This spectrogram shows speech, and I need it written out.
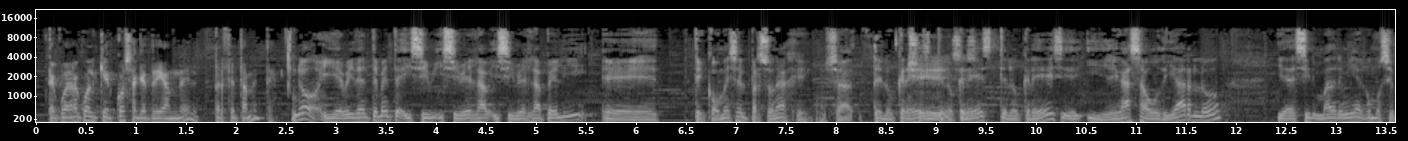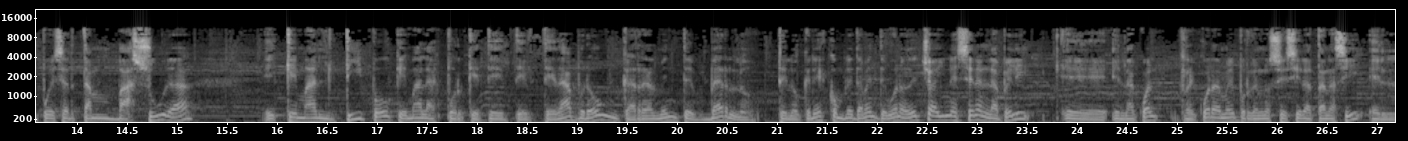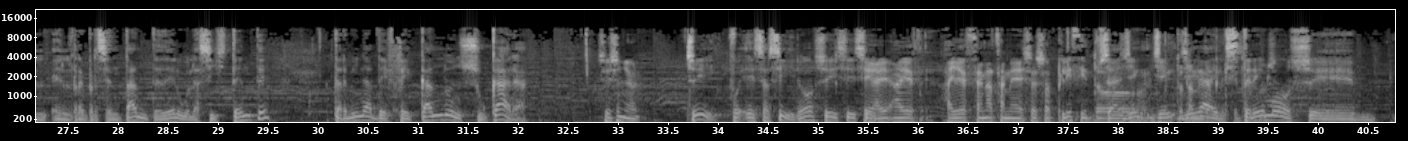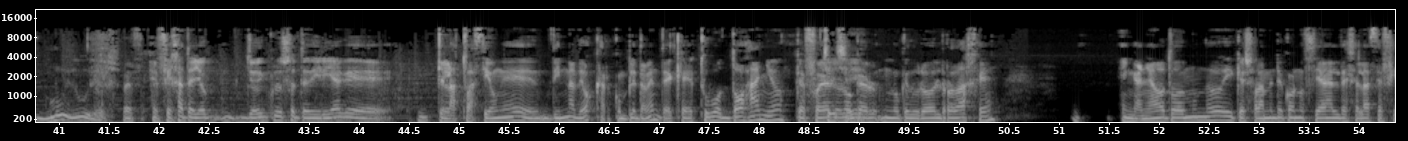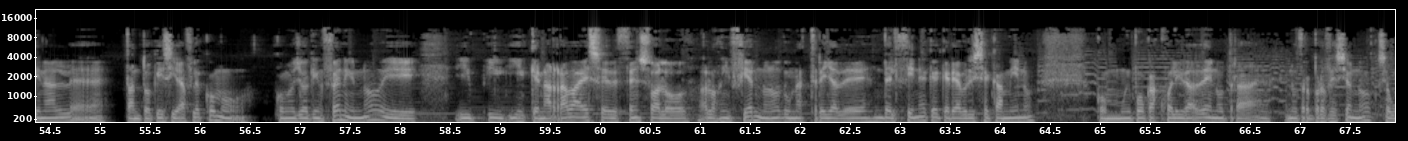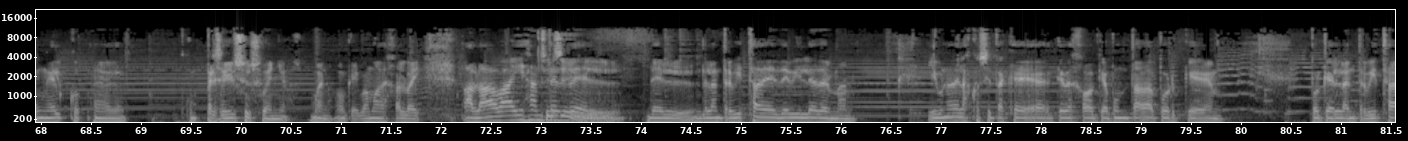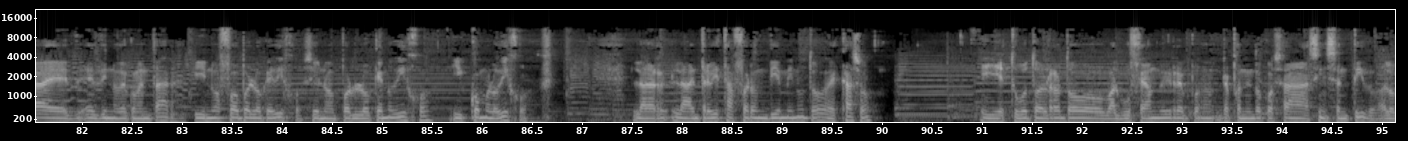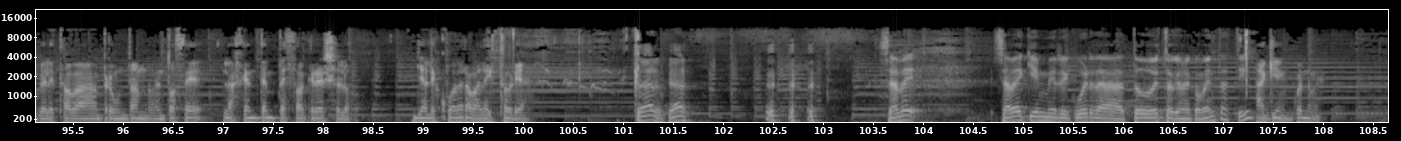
te cuadra cualquier cosa que te digan de él, perfectamente. No, y evidentemente, y si, y si ves la, y si ves la peli, eh, te comes el personaje. O sea, te lo crees, Sí, te lo sí, crees, te lo crees y, y llegas a odiarlo y a decir, madre mía, ¿cómo se puede ser tan basura? Eh, qué mal tipo, qué mala, porque te, te, te da bronca realmente verlo, te lo crees completamente. Bueno, de hecho hay una escena en la peli eh, en la cual, recuérdame porque no sé si era tan así, el, el representante de él o el asistente termina defecando en su cara. Sí, señor. Sí, fue, es así, ¿no? Sí, sí, sí. Sí, hay, escenas también de sexo explícito. o sea, lleg- llega a extremos eh, muy duros. Pues, eh, fíjate, yo, yo incluso te diría que, que la actuación es digna de Oscar completamente. Es que estuvo dos años, que fue Sí, lo, sí. Que, lo que duró el rodaje, engañado a todo el mundo y que solamente conocía el desenlace final eh, tanto Casey Affleck como, como Joaquin Phoenix, ¿no? Y, y, y- que narraba ese descenso a los, a los infiernos, ¿no? De una estrella de- del cine que quería abrirse camino con muy pocas cualidades en otra, en otra profesión, ¿no? Según él, eh, perseguir sus sueños. Bueno, ok, vamos a dejarlo ahí. Hablabais antes Sí, sí. Del, del- de la entrevista de David Letterman. Y una de las cositas que, que he dejado aquí apuntada porque porque la entrevista es, es digno de comentar y no fue por lo que dijo, sino por lo que no dijo y cómo lo dijo. La, la entrevista fueron 10 minutos escasos y estuvo todo el rato balbuceando y respondiendo cosas sin sentido a lo que le estaba preguntando. Entonces la gente empezó a creérselo. Ya les cuadraba la historia. Claro, claro. ¿Sabe, ¿Sabe quién me recuerda todo esto que me comentas, tío? ¿A quién? Cuéntame.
